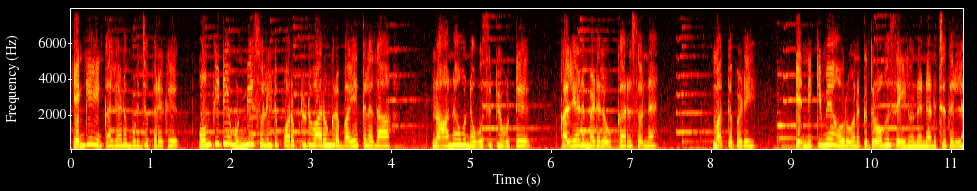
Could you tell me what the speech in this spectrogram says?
எங்க என் கல்யாணம் முடிஞ்ச பிறகு உன்கிட்டயே உண்மையை சொல்லிட்டு புறப்பட்டுடுவாருங்கிற பயத்துலதான் நானா உன்னை உசுப்பி விட்டு கல்யாண மேடையில உட்கார சொன்னேன். மத்தபடி என்னைக்குமே அவர் உனக்கு துரோகம் செய்யணும்னு நினைச்சதில்ல.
